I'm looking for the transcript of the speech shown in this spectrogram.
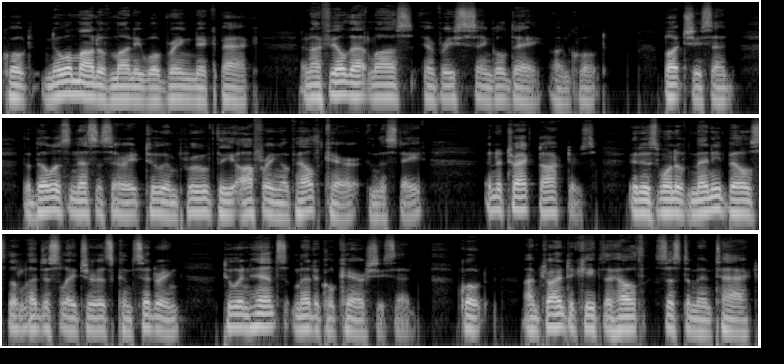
Quote, no amount of money will bring Nick back, and I feel that loss every single day. Unquote. But, she said, the bill is necessary to improve the offering of health care in the state and attract doctors. It is one of many bills the legislature is considering to enhance medical care, she said. Quote, I'm trying to keep the health system intact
